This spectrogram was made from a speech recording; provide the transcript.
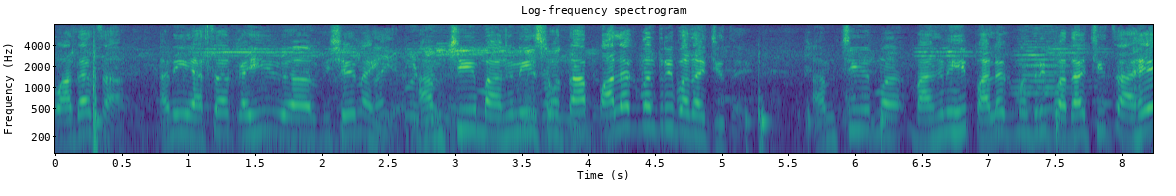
वादाचा आणि याचा काही विषय नाही आमची मागणी स्वतः पालकमंत्री पदाचीच आहे. आमची मागणी ही पालकमंत्री पदाचीच आहे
